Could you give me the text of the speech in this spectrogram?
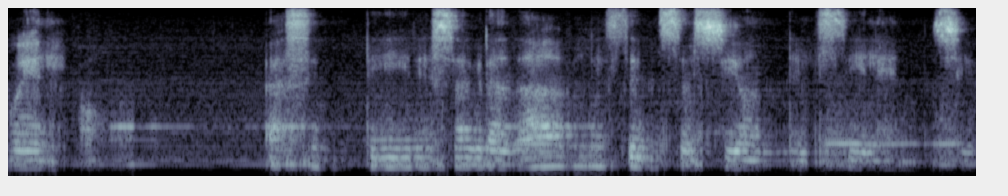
vuelvo a sentir esa agradable sensación del silencio.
